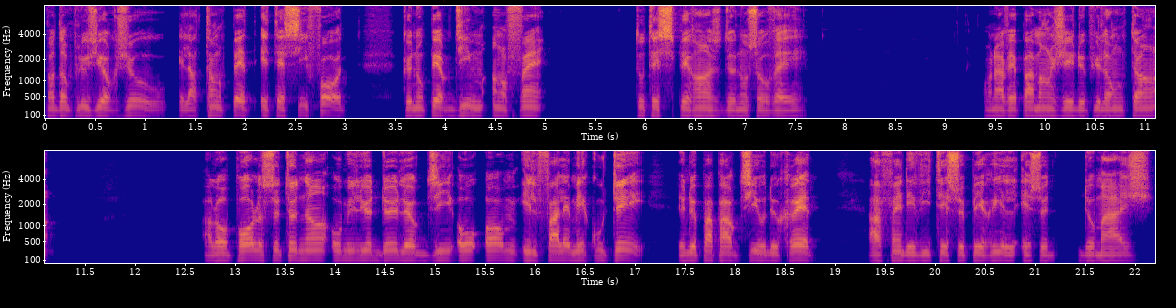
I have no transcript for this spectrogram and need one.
pendant plusieurs jours, et la tempête était si forte que nous perdîmes enfin toute espérance de nous sauver. On n'avait pas mangé depuis longtemps. Alors Paul, se tenant au milieu d'eux, leur dit, Ô homme, il fallait m'écouter et ne pas partir de Crète afin d'éviter ce péril et ce dommage.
